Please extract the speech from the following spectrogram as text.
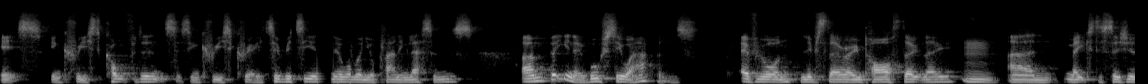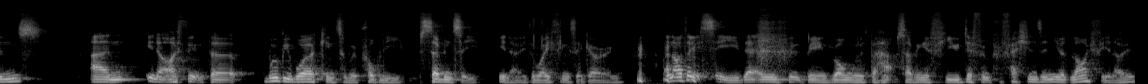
it's increased confidence, it's increased creativity you know, when you're planning lessons. Um, but you know, we'll see what happens. Everyone lives their own path, don't they? Mm. And makes decisions. And you know, I think that we'll be working till we're probably 70, you know, the way things are going. and I don't see there anything being wrong with perhaps having a few different professions in your life, you know.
